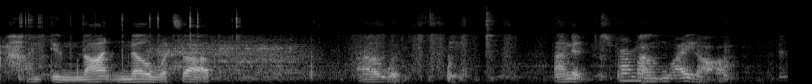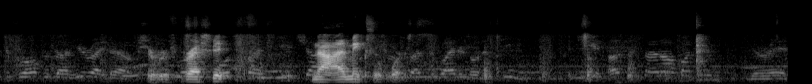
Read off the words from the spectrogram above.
I do not know what's up. Uh, what? I'm gonna turn my light off. Mr. Brault is not here right now. Should refresh it. Nah, it makes it worse. Writers on his team. If you get us to sign off on you, you're in.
